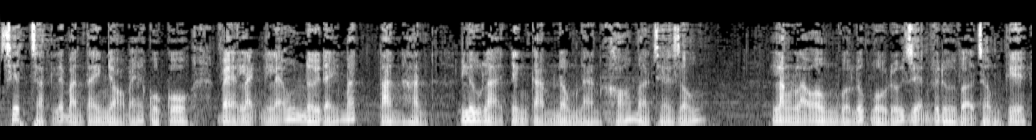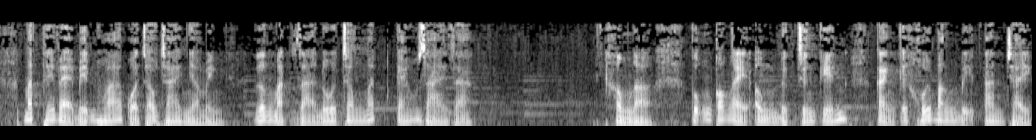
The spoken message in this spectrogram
Siết chặt lấy bàn tay nhỏ bé của cô, Vẻ lạnh lẽo nơi đáy mắt tan hẳn, Lưu lại tình cảm nồng nàn khó mà che giấu. Lăng lão ông vừa lúc ngồi đối diện với đôi vợ chồng kia, Mắt thấy vẻ biến hóa của cháu trai nhà mình, Gương mặt già nua trong mắt kéo dài ra. Không ngờ, Cũng có ngày ông được chứng kiến Cảnh cái khối băng bị tan chảy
